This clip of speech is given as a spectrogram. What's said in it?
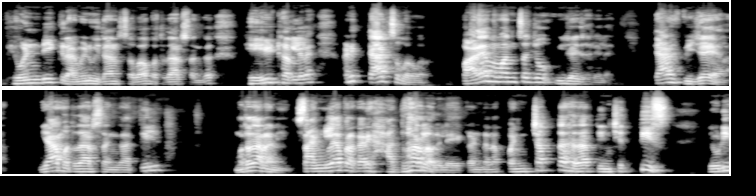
भिवंडी ग्रामीण विधानसभा मतदारसंघ हेही ठरलेलं आहे. आणि त्याचबरोबर बाळ्यामामांचा जो विजय झालेला आहे त्या विजयाला या मतदारसंघातील मतदारांनी चांगल्या प्रकारे हातभार लावलेले आहे. कारण त्यांना पंच्याहत्तर हजार तीनशे तीस एवढी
